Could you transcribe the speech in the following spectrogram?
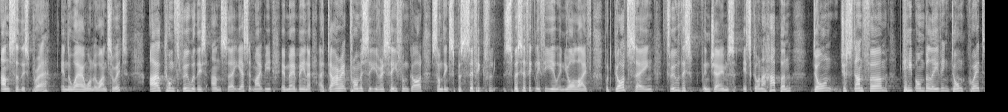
answer this prayer in the way I want to answer it. I'll come through with this answer. Yes, it might be, it may have been a, a direct promise that you've received from God, something specifically, specifically for you in your life. But God's saying through this in James, it's going to happen. Don't just stand firm, Keep on believing. Don't quit.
